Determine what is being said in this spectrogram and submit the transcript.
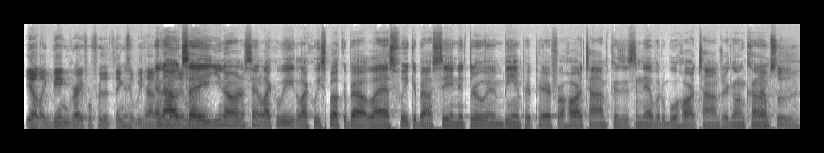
yeah, like being grateful for the things that we have. And I would say, life. you know what I'm saying, like we like we spoke about last week about seeing it through and being prepared for hard times because it's inevitable. Hard times are gonna come. absolutely.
